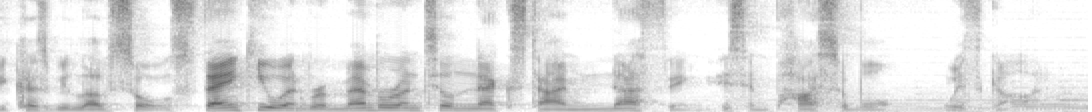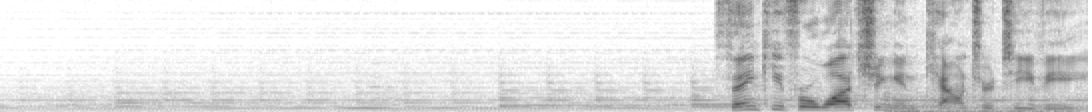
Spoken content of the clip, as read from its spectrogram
because we love souls. Thank you, and remember until next time, nothing is impossible with God. Thank you for watching Encounter TV.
